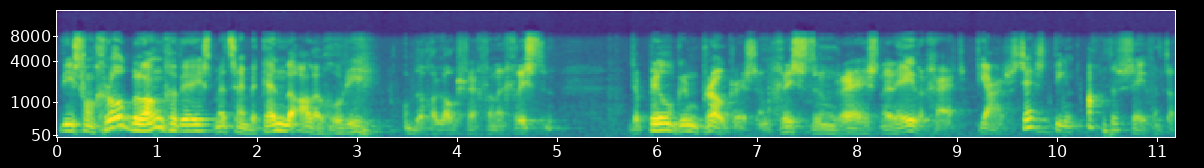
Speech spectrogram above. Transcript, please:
Die is van groot belang geweest met zijn bekende allegorie op de geloofsweg van een christen. The Pilgrim Progress, een christenreis naar de eeuwigheid, het jaar 1678.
